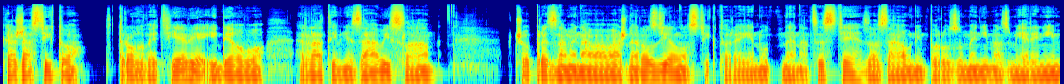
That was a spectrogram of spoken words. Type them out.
Každá z týchto troch vetiev je ideovo relatívne závislá, čo predznamenáva vážne rozdielnosti, ktoré je nutné na ceste za vzájomným porozumením a zmierením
